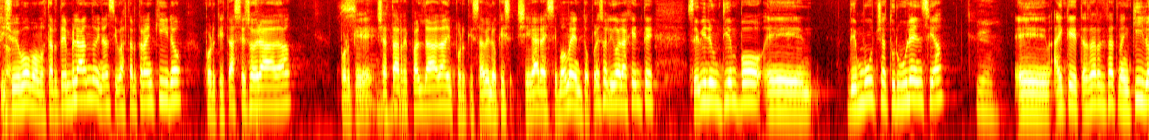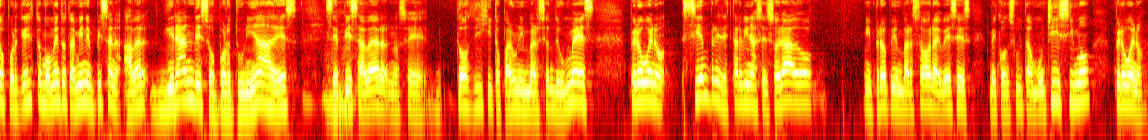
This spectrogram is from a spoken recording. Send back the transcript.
Y yo y vos vamos a estar temblando y Nancy va a estar tranquilo porque está asesorada, porque ya está respaldada y porque sabe lo que es llegar a ese momento. Por eso le digo a la gente, se viene un tiempo eh, de mucha turbulencia. Bien. Eh, hay que tratar de estar tranquilos porque en estos momentos también empiezan a haber grandes oportunidades, se empieza a ver, no sé, dos dígitos para una inversión de un mes, pero bueno, siempre el estar bien asesorado, mi propio inversor a veces me consulta muchísimo, pero bueno,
